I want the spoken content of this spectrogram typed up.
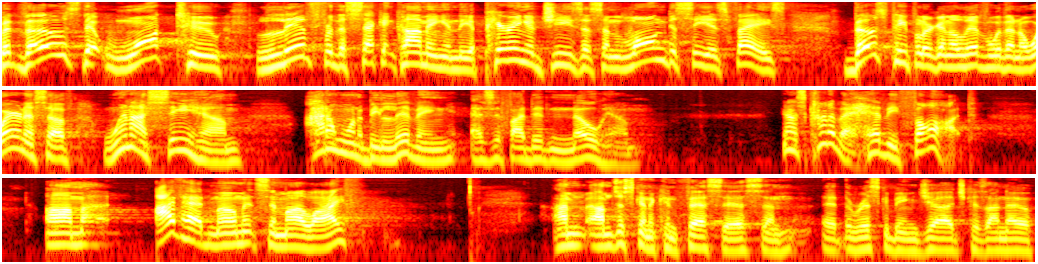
But those that want to live for the second coming and the appearing of Jesus and long to see his face, those people are going to live with an awareness of when I see him, I don't want to be living as if I didn't know him. You know, it's kind of a heavy thought. Um, I've had moments in my life I'm, I'm just going to confess this, and at the risk of being judged, because I know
